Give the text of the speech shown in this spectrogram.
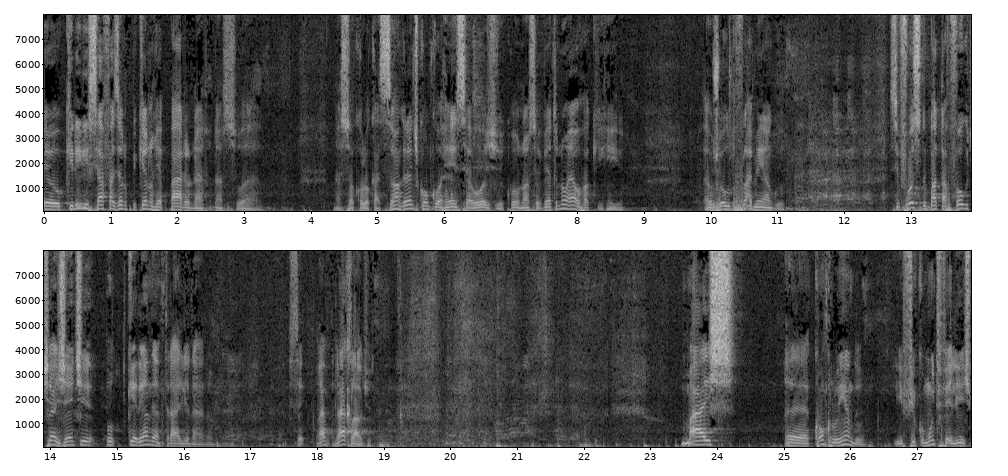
Eu queria iniciar fazendo um pequeno reparo na, na, sua, na sua colocação. A grande concorrência hoje com o nosso evento não é o Rock in Rio, é o jogo do Flamengo. Se fosse do Botafogo, tinha gente querendo entrar ali na. No, não é, não é Cláudio? Mas, é, concluindo, e fico muito feliz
